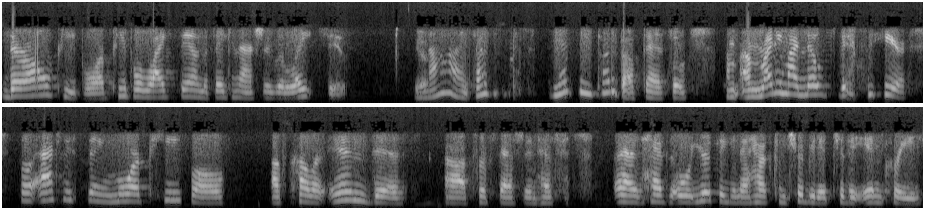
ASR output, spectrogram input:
their own people or people like them that they can actually relate to. Yeah. Nice. I never even thought about that. So I'm, I'm writing my notes down here. So actually seeing more people of color in this uh, profession has uh, has, or you're thinking that has contributed to the increase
